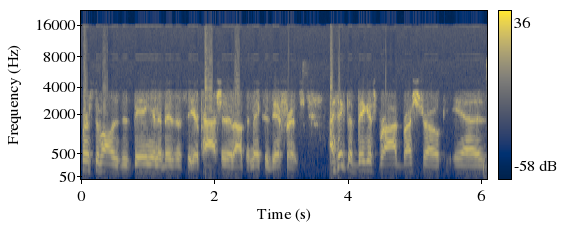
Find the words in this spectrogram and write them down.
first of all, is this being in a business that you're passionate about that makes a difference. I think the biggest broad brushstroke is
